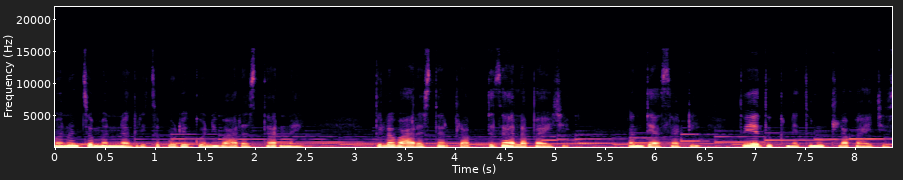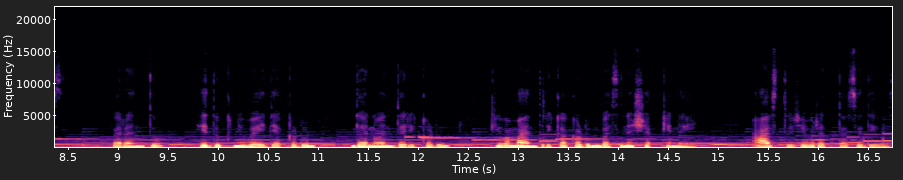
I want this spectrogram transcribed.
म्हणून चमन नगरीचं पुढे कोणी वारसदार नाही. तुला वारसदार प्राप्त झाला पाहिजे. पण त्यासाठी तू या दुखण्यातून उठला पाहिजेस. परंतु हे दुखणे वैद्याकडून धन्वंतरीकडून किंवा मांत्रिकाकडून बसणं शक्य नाही. आज तुझ्या व्रताचा दिवस.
